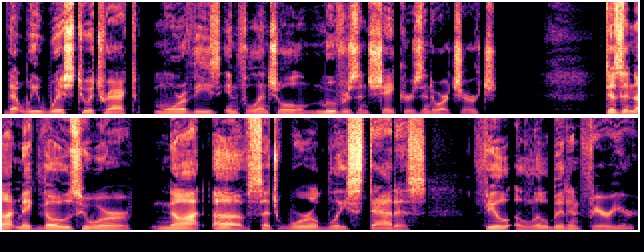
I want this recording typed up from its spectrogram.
that we wish to attract more of these influential movers and shakers into our church? Does it not make those who are not of such worldly status feel a little bit inferior?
